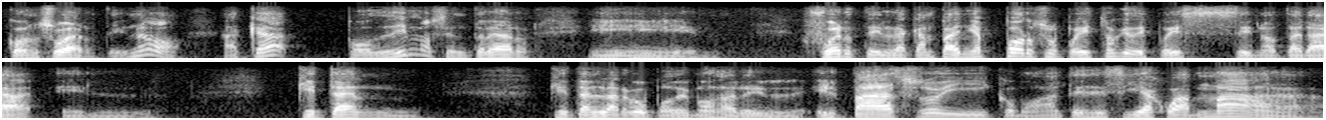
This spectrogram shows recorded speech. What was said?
con suerte, no, acá podemos entrar... Eh, fuerte en la campaña, por supuesto que después se notará el qué tan, qué tan largo podemos dar el, paso y como antes decía Juanma,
